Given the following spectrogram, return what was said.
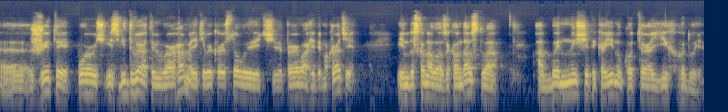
е, жити поруч із відвертими ворогами, які використовують переваги демократії і недосконалого законодавства, аби нищити країну, котра їх годує.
